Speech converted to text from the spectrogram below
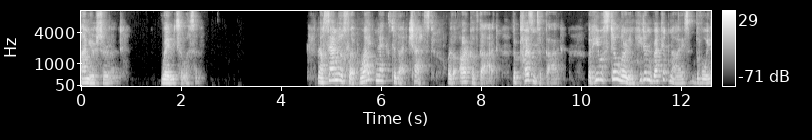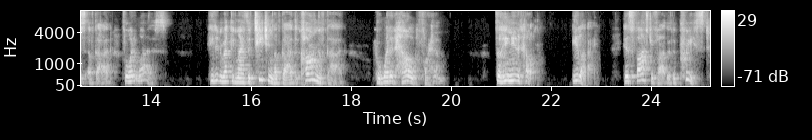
I'm your servant, ready to listen. Now Samuel slept right next to that chest or the ark of God, the presence of God. But he was still learning. He didn't recognize the voice of God for what it was. He didn't recognize the teaching of God, the calling of God for what it held for him. So he needed help. Eli, his foster father, the priest,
